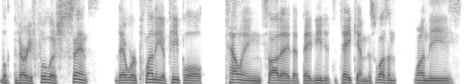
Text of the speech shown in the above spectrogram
looked very foolish since there were plenty of people telling Sawdaye that they needed to take him. This wasn't one of these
